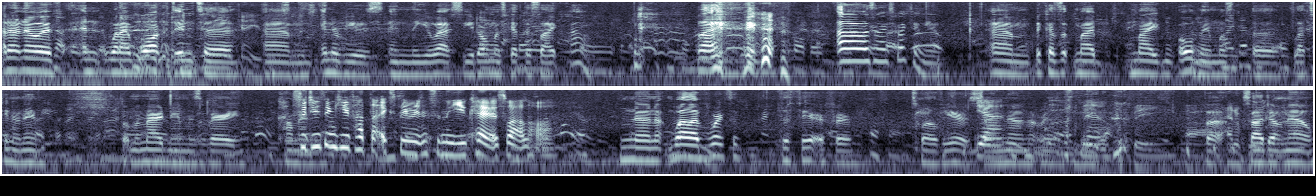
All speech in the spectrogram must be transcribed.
I don't know if, and when I walked into um, interviews in the U.S., you'd almost get this like, oh, like, oh, I wasn't expecting you, um, because my my old name was a Latino name, but my married name is very common. so do you think you've had that experience in the UK as well, or? No, no. Well, I've worked at the theatre for 12 years, Yeah. so no, not really. No. But so I don't know.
